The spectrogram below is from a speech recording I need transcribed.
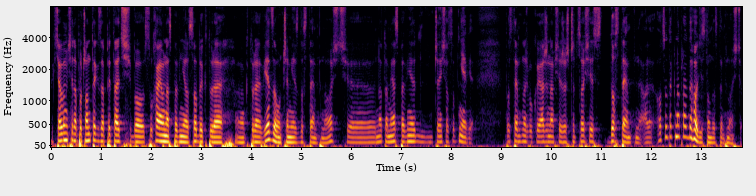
chciałbym cię na początek zapytać, bo słuchają nas pewnie osoby, które, e, które wiedzą, czym jest dostępność, e, natomiast pewnie część osób nie wie. Dostępność, bo kojarzy nam się, że jeszcze coś jest dostępne, ale o co tak naprawdę chodzi z tą dostępnością?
